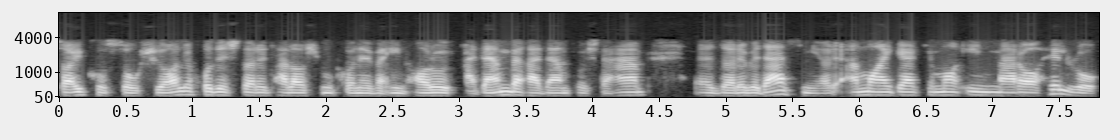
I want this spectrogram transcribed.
سایکوسوشیال خودش داره تلاش می‌کنه و اینها رو قدم به قدم پشت هم داره به دست میاره. اما اگر که ما این مراحل رو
